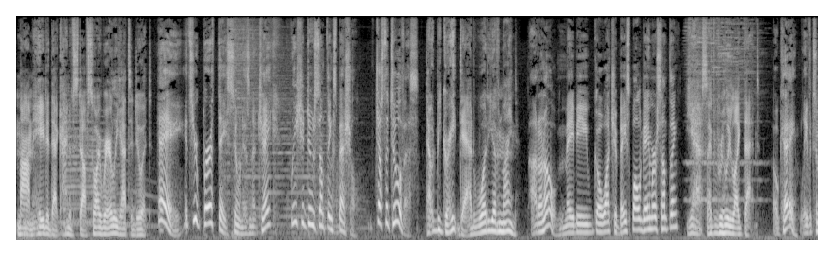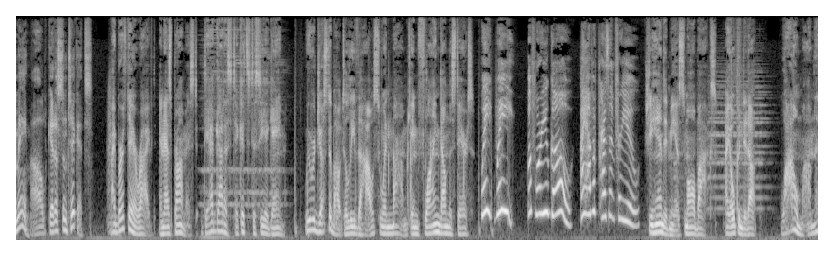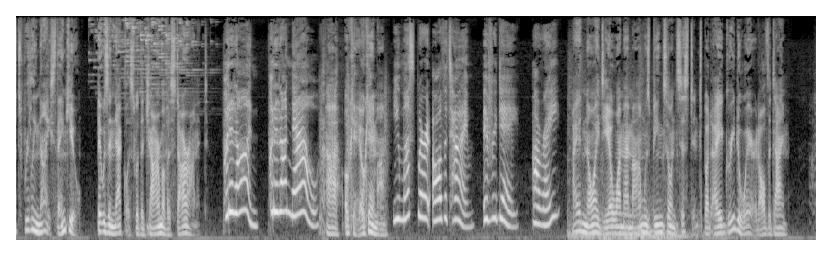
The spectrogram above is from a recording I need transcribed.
Mom hated that kind of stuff, so I rarely got to do it. Hey, it's your birthday soon, isn't it, Jake? We should do something special. Just the two of us. That would be great, Dad. What do you have in mind? I don't know, maybe go watch a baseball game or something? Yes, I'd really like that. Okay, leave it to me. I'll get us some tickets. My birthday arrived, and as promised, Dad got us tickets to see a game. We were just about to leave the house when Mom came flying down the stairs. Wait, wait! Before you go, I have a present for you. She handed me a small box. I opened it up. Wow, Mom, that's really nice. Thank you. It was a necklace with a charm of a star on it. Put it on. Put it on now. Ah, okay, okay, Mom. You must wear it all the time, every day. All right? I had no idea why my mom was being so insistent, but I agreed to wear it all the time.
